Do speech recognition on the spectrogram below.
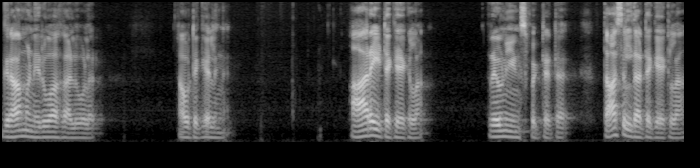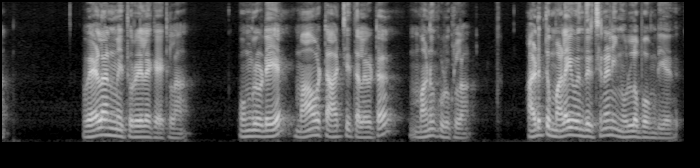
கிராம நிர்வாக அலுவலர் அவர்கிட்ட கேளுங்க. ஆர்ஐட்ட கேட்கலாம். ரெவன்யூ இன்ஸ்பெக்டர்கிட்ட தாசில்தார்கிட்ட கேட்கலாம். வேளாண்மை துறையில் கேட்கலாம். உங்களுடைய மாவட்ட ஆட்சித்தலைவர்கிட்ட மனு கொடுக்கலாம். அடுத்து மழை வந்துருச்சுன்னா நீங்கள் உள்ளே போக முடியாது.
